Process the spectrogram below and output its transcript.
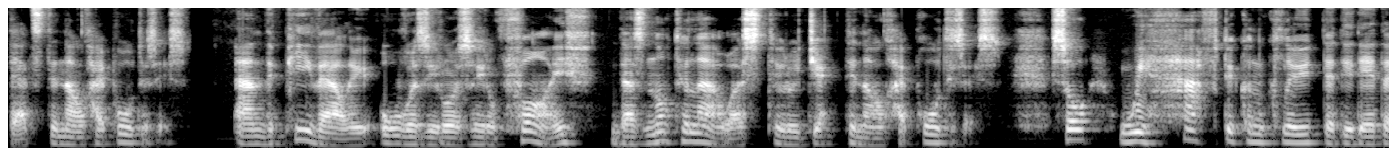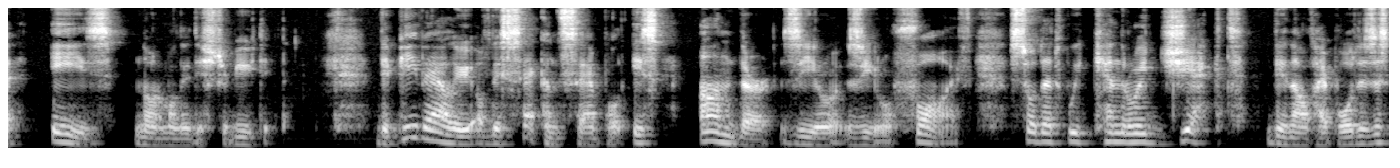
That's the null hypothesis. And the p-value over 0.05 does not allow us to reject the null hypothesis. So we have to conclude that the data is normally distributed. The p-value of the second sample is under 0.05 so that we can reject the null hypothesis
